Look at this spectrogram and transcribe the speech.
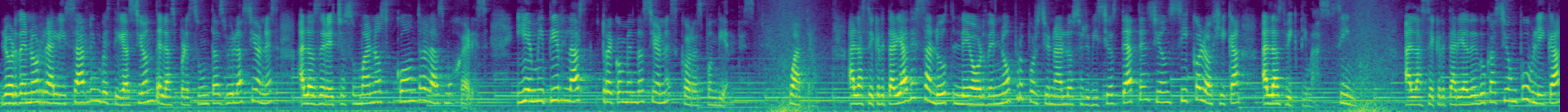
le ordenó realizar la investigación de las presuntas violaciones a los derechos humanos contra las mujeres y emitir las recomendaciones correspondientes. 4 a la Secretaría de Salud le ordenó proporcionar los servicios de atención psicológica a las víctimas. 5. A la Secretaría de Educación Pública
